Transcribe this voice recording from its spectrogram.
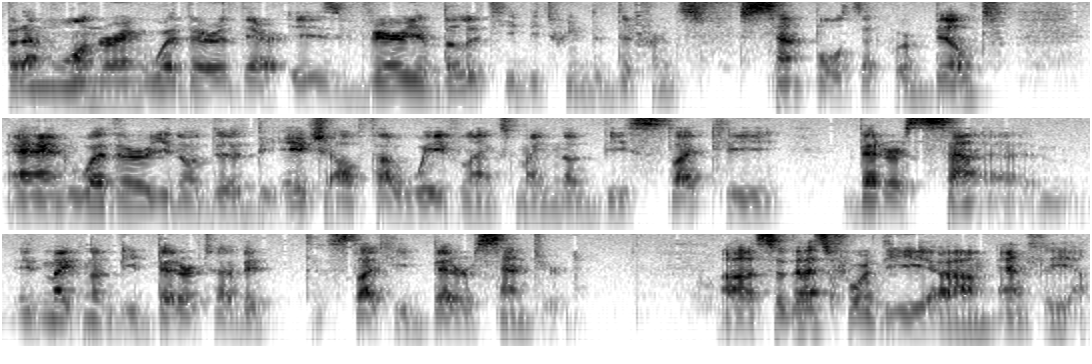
but I'm wondering whether there is variability between the different samples that were built and whether you know the the H alpha wavelengths might not be slightly better uh, it might not be better to have it slightly better centered. Uh, so that's for the um, Antlia.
